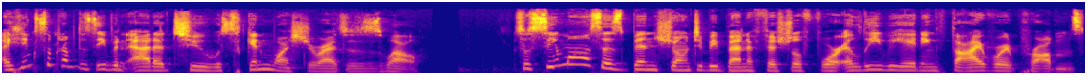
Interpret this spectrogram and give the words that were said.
I think sometimes it's even added to skin moisturizers as well. So, moss has been shown to be beneficial for alleviating thyroid problems,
